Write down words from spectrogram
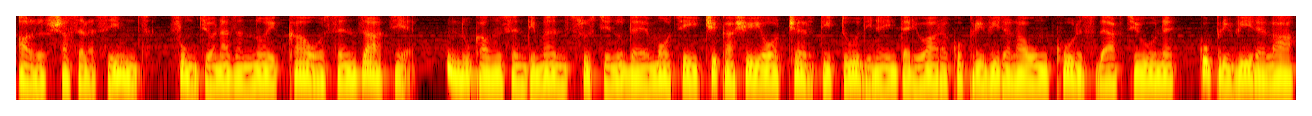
Al șaselea simț funcționează în noi ca o senzație, nu ca un sentiment susținut de emoții, ci ca și o certitudine interioară cu privire la un curs de acțiune, cu privire la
